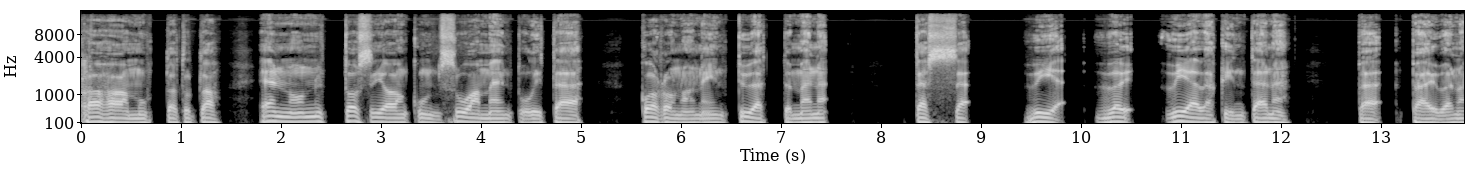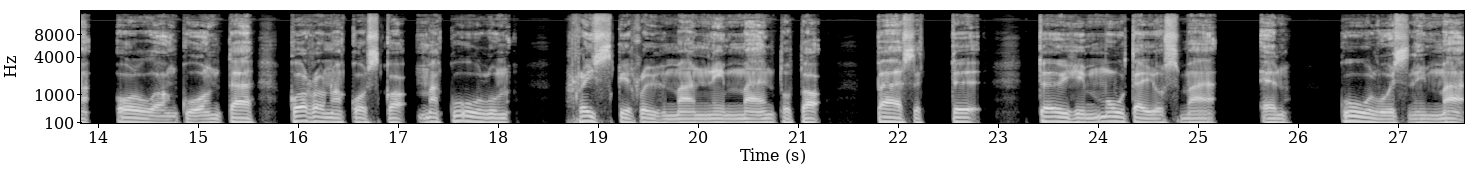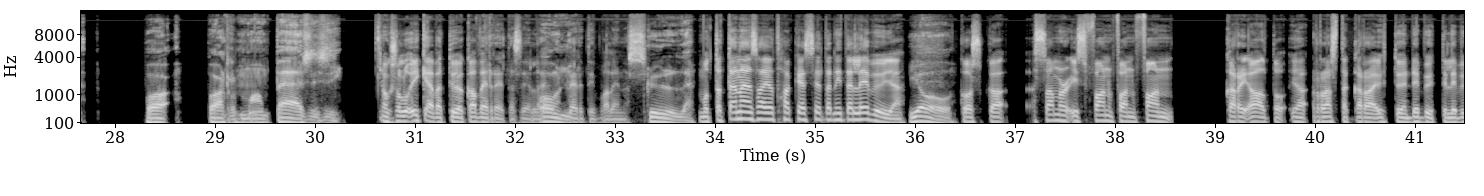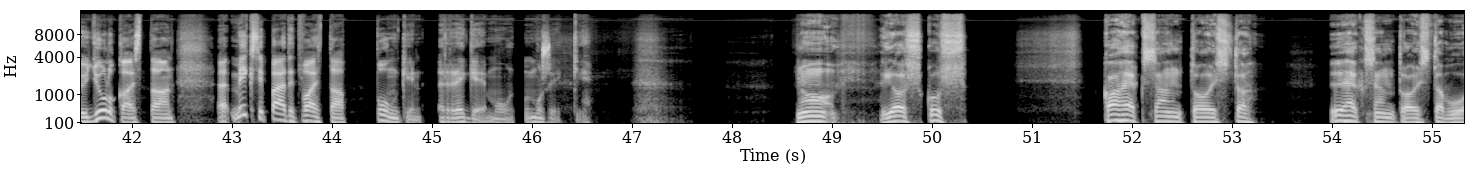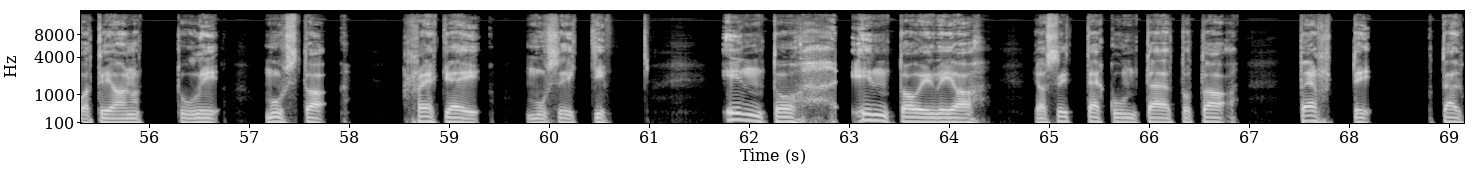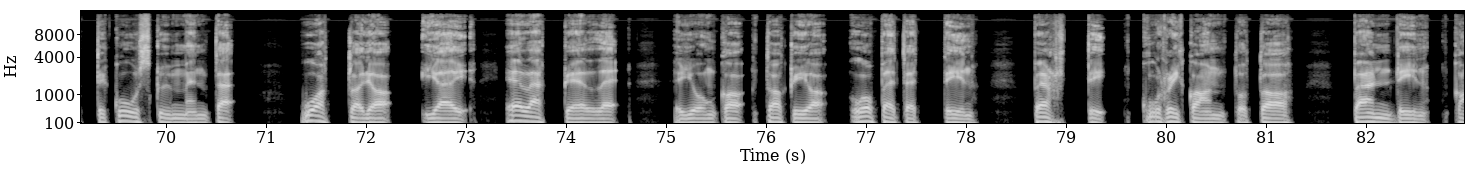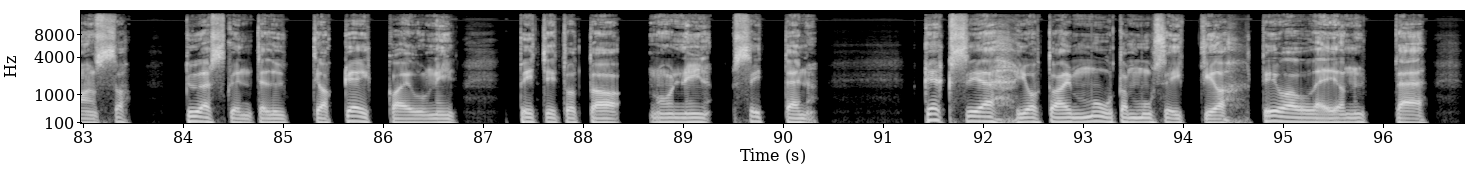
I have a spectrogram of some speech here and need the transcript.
rahaa, mutta tota, en ole nyt tosiaan, kun Suomeen tuli tämä korona, niin työttömänä tässä vie, vie, vieläkin tänä päivänä ollaan, kun on tämä korona, koska mä kuulun riskiryhmään, niin mä en tota, pääse tö- töihin muuten, jos mä en kuuluisi, niin mä va- varmaan pääsisin. Onko ollut ikävä työ kavereita siellä On. Pertin valinnassa? Kyllä. Mutta tänään sä aiot hakea sieltä niitä levyjä, Joo. koska Summer is Fun Fun Fun Kari Aalto ja Rastakara yhtyeen debyyttilevy julkaistaan. Äh, Miksi päätit vaihtaa punkin reggae-musiikkiin? No joskus 18, 19-vuotiaana tuli musta reggae-musiikki. Into, intoilija ja sitten kun tämä tota, Pertti täytti 60 vuotta ja jäi eläkkeelle, jonka takia lopetettiin Pertti Kurikan tota, bändin kanssa työskentely ja keikkailu, niin piti tota, no niin, sitten keksiä jotain muuta musiikkia tilalle ja nyt tämä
